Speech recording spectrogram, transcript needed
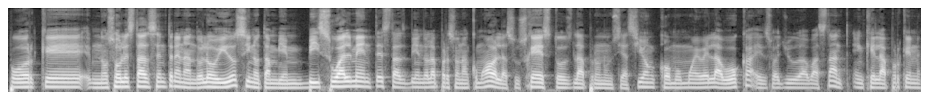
porque no solo estás entrenando el oído, sino también visualmente estás viendo a la persona cómo habla, sus gestos, la pronunciación, cómo mueve la boca, eso ayuda bastante. En que la, porque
